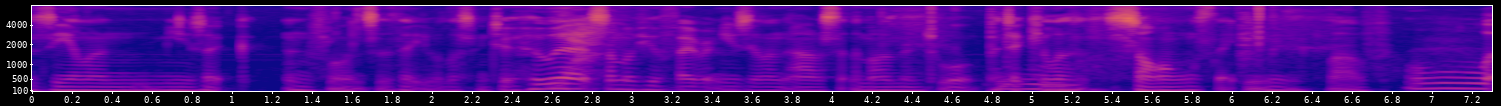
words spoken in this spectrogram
Zealand music influences that you were listening to. Who are some of your favorite New Zealand artists at the moment, or particular songs that you love? Oh,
